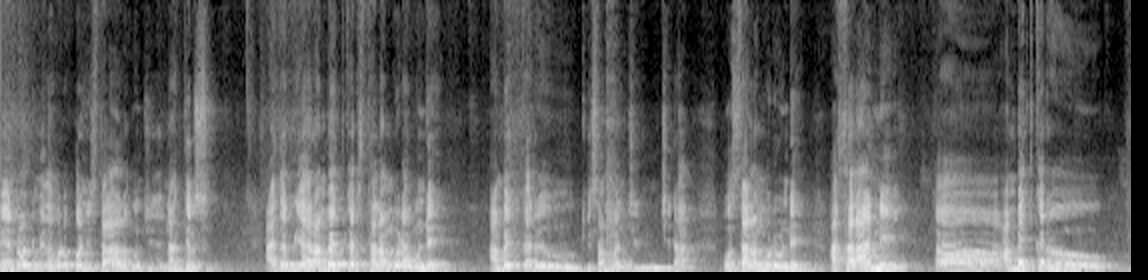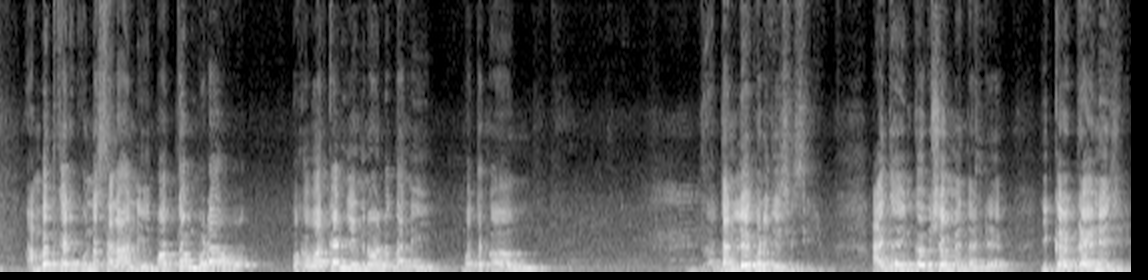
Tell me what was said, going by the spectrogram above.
మెయిన్ రోడ్డు మీద కూడా కొన్ని స్థలాల గురించి నాకు తెలుసు. అయితే బిఆర్ అంబేద్కర్ స్థలం కూడా ఉండే. అంబేద్కర్కి సంబంధించిన ఓ స్థలం కూడా ఉండే. ఆ స్థలాన్ని అంబేద్కర్ అంబేద్కర్కి ఉన్న స్థలాన్ని మొత్తం కూడా ఒక వర్గానికి చెందిన వాళ్ళు దాన్ని మొత్తం దాన్ని లేకుండా చేసేసారు అయితే ఇంకో విషయం ఏంటంటే ఇక్కడ డ్రైనేజీలు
